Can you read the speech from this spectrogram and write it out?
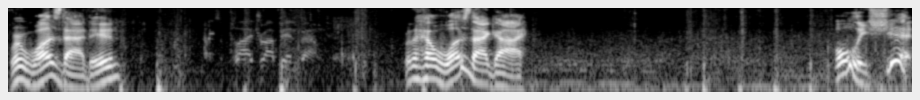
Where was that, dude? Supply drop inbound. Where the hell was that guy? Holy shit.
